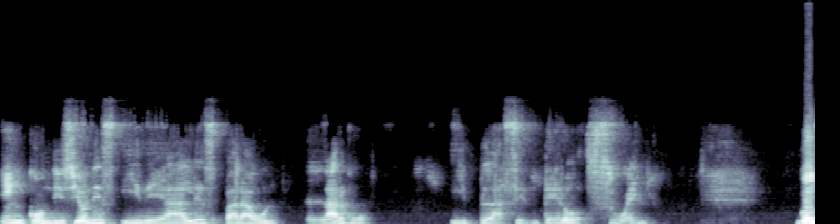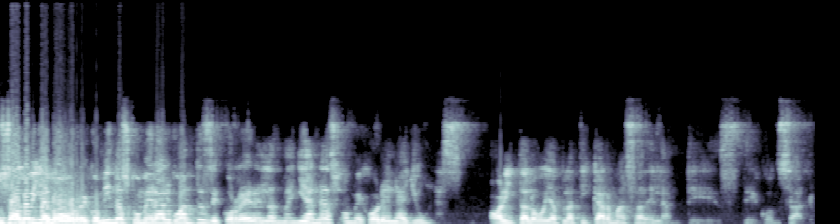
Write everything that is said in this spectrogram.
en condiciones ideales para un largo y placentero sueño. Gonzalo Villalobos, ¿recomiendas comer algo antes de correr en las mañanas o mejor en ayunas? Ahorita lo voy a platicar más adelante, este, Gonzalo.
